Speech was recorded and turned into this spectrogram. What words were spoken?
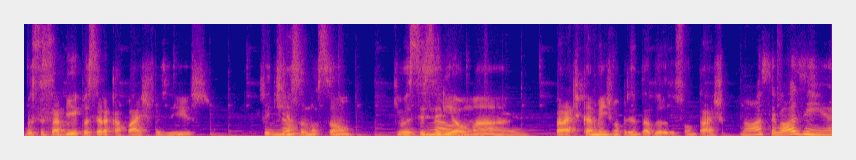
Você sabia que você era capaz de fazer isso? Você não. tinha essa noção? Que você seria não, uma praticamente uma apresentadora do Fantástico? Nossa, igualzinha.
